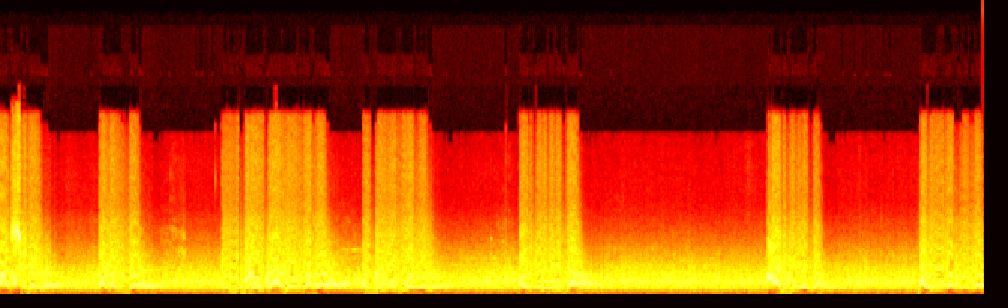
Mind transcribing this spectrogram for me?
நான் சிலர் பலர் இல்லை. திருப்பி ஒரு காரில் வருவாங்க. குறுக்க ஓடுவார்கள். அவருக்கு எது கிடைக்கும் காணிக்க கிடைக்கும் மதுரையில் அப்படி இல்லை.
